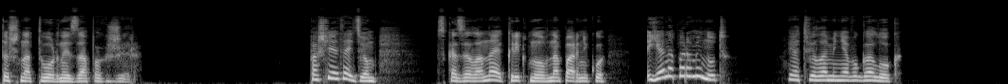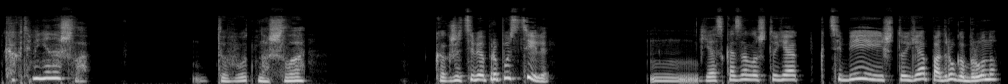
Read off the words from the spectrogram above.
тошнотворный запах жира. «Пошли отойдем», — сказала она и крикнула в напарнику. «Я на пару минут», — и отвела меня в уголок. «Как ты меня нашла?» «Да вот, нашла. Как же тебя пропустили?» «Я сказала, что я к тебе и что я подруга Бруно».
